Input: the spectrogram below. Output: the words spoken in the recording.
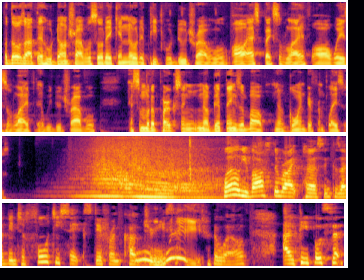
for those out there who don't travel, so they can know that people do travel, all aspects of life, all ways of life that we do travel and some of the perks and you know good things about you know going different places. Well, you've asked the right person because I've been to 46 different countries in the world. And people say,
